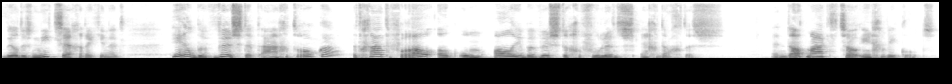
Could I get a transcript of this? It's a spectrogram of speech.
wil dus niet zeggen dat je het heel bewust hebt aangetrokken. Het gaat er vooral ook om al je bewuste gevoelens en gedachten. En dat maakt het zo ingewikkeld.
